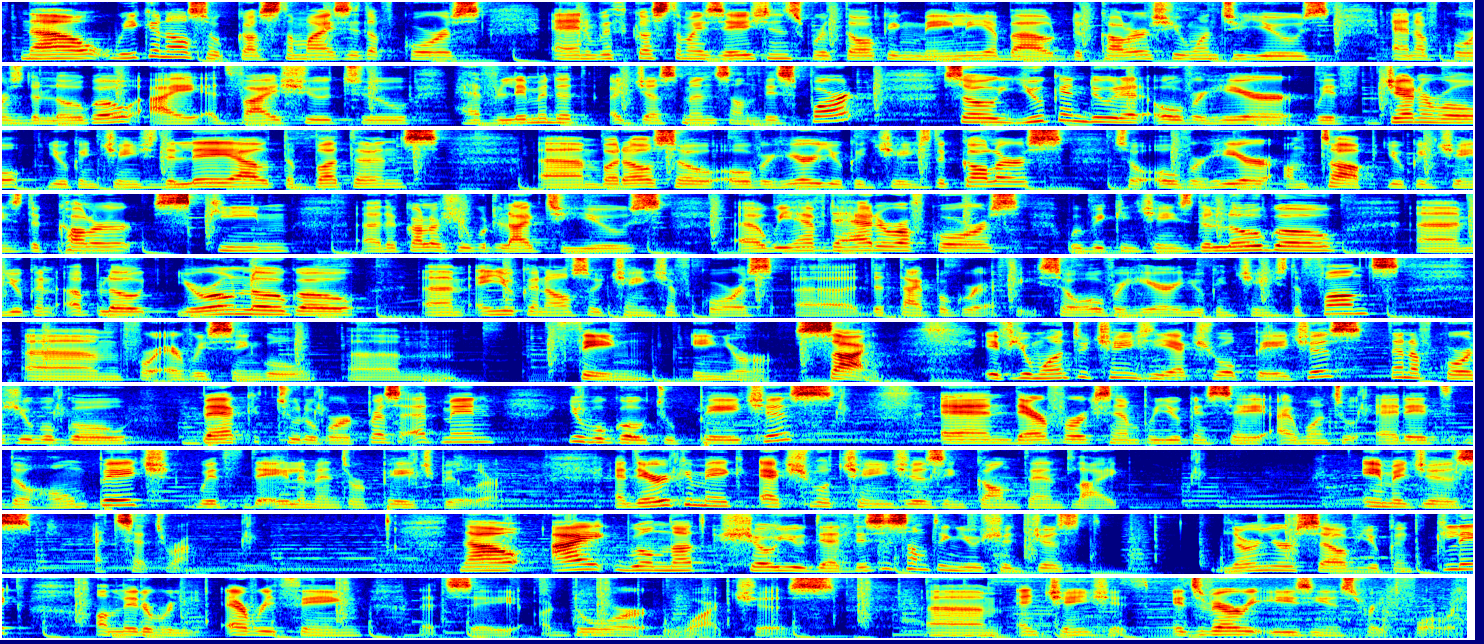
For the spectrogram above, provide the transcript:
Now, we can also customize it, of course, and with customizations, we're talking mainly about the colors you want to use and, of course, the logo. I advise you to have limited adjustments on this part. So you can do that over here with general, you can change the layout, the buttons, um, but also over here you can change the colors. So over here on top you can change the color scheme, uh, the colors you would like to use. Uh, we have the header of course, where we can change the logo. Um, you can upload your own logo um, and you can also change of course uh, the typography. So over here you can change the fonts um, for every single um, thing in your site. If you want to change the actual pages, then of course you will go back to the WordPress admin, you will go to pages, and there, for example, you can say, I want to edit the home page with the Elementor page builder. And there you can make actual changes in content like images, etc. Now, I will not show you that. This is something you should just learn yourself. You can click on literally everything. Let's say Adore watches um, and change it. It's very easy and straightforward.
